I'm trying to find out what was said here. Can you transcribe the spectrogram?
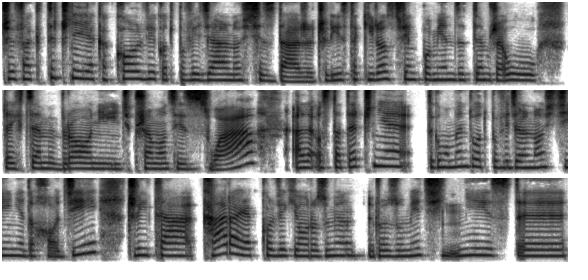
czy faktycznie jakakolwiek odpowiedzialność się zdarzy. Czyli jest taki rozdźwięk pomiędzy tym, że u, tutaj chcemy bronić, przemoc jest zła, ale ostatecznie tego momentu odpowiedzialności nie dochodzi, czyli ta kara, jakkolwiek ją rozumie, rozumieć, nie jest y,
